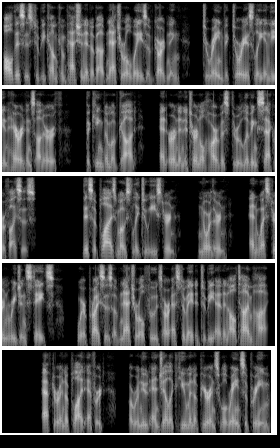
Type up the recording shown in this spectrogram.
All this is to become compassionate about natural ways of gardening, to reign victoriously in the inheritance on earth, the kingdom of God, and earn an eternal harvest through living sacrifices. This applies mostly to eastern, northern, and western region states, where prices of natural foods are estimated to be at an all-time high. After an applied effort, a renewed angelic human appearance will reign supreme,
